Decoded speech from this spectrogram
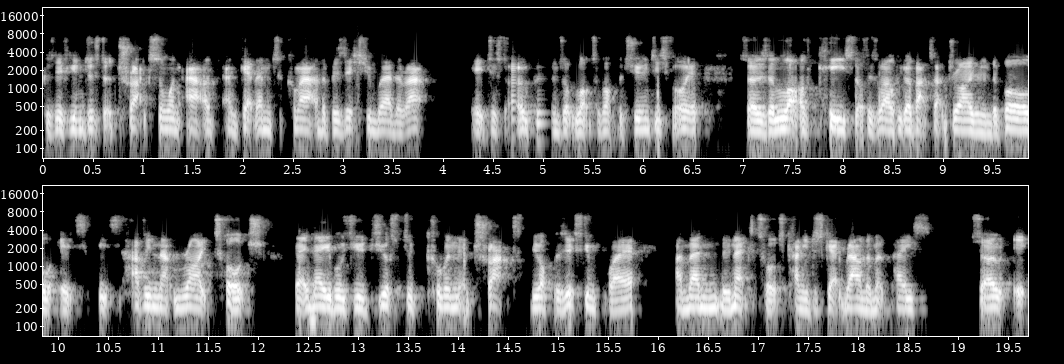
Because if you can just attract someone out of, and get them to come out of the position where they're at, it just opens up lots of opportunities for you. So there's a lot of key stuff as well. If we go back to that driving the ball, it's it's having that right touch that enables you just to come and attract the opposition player, and then the next touch, can you just get round them at pace? So it,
